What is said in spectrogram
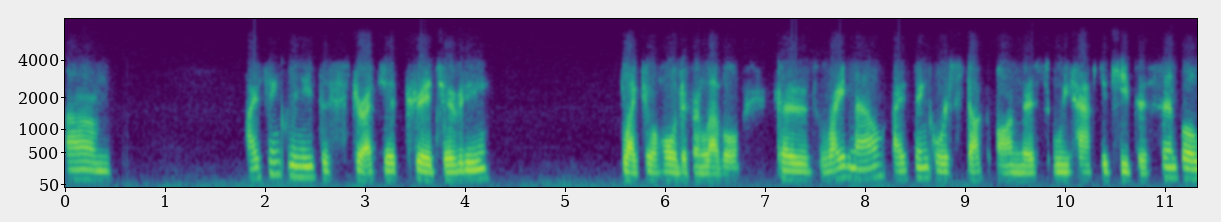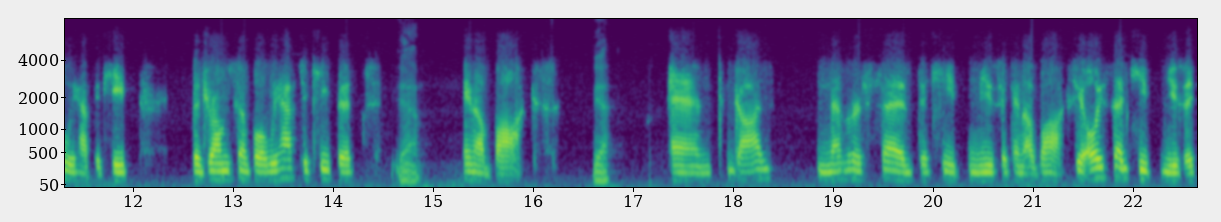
Um, I think we need to stretch it creativity like to a whole different level because right now I think we're stuck on this. We have to keep this simple. We have to keep the drum simple. We have to keep it yeah, in a box. Yeah. And God never said to keep music in a box. He always said keep music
